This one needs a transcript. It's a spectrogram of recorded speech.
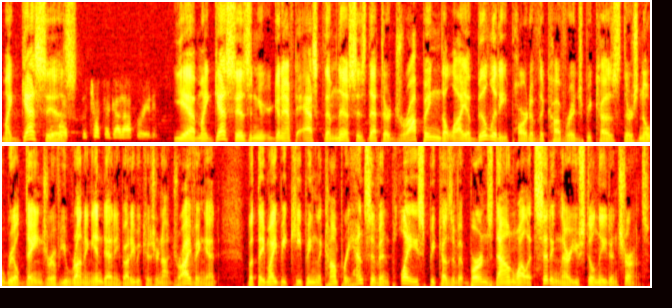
My guess is the truck I got operating. Yeah, my guess is, and you're going to have to ask them this, is that they're dropping the liability part of the coverage because there's no real danger of you running into anybody because you're not driving it. But they might be keeping the comprehensive in place because if it burns down while it's sitting there, you still need insurance.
